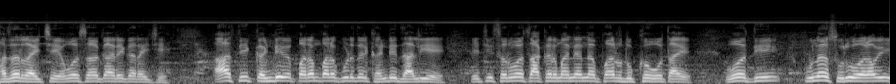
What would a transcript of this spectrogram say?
हजर राहायचे व सहकार्य करायचे. आज ती खंडी परंपरा कुठेतरी खंडित झाली आहे. याची सर्व चाकरमान्यांना फार दुःख होत आहे व ती पुन्हा सुरू व्हावी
